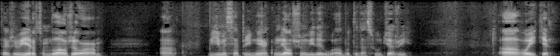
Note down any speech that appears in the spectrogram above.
Takže výhercom blahoželám a vidíme sa pri nejakom ďalšom videu alebo teda súťaži. Ahojte.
